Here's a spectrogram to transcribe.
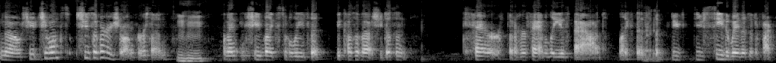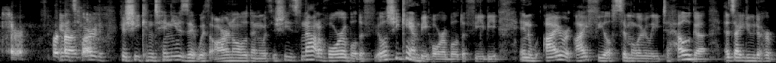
No, she she wants. She's a very strong person, Mhm. and I think she likes to believe that because of that, she doesn't care that her family is bad like this. But you you see the way that it affects her. And it's hard because she continues it with Arnold and with she's not horrible to well she can be horrible to Phoebe. And I I feel similarly to Helga as I do to her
